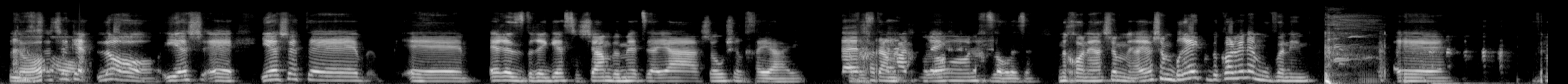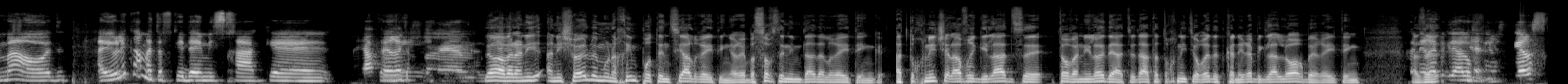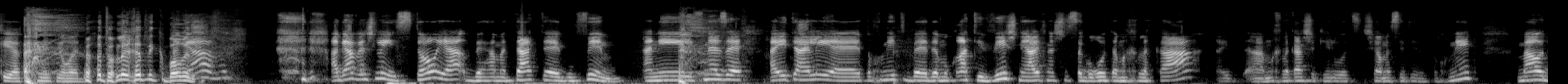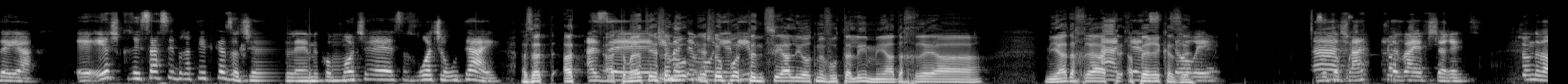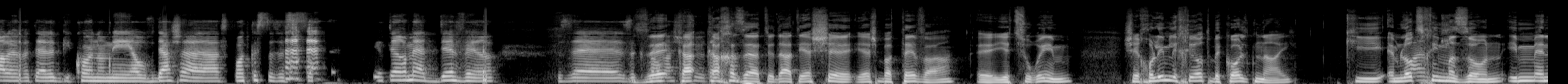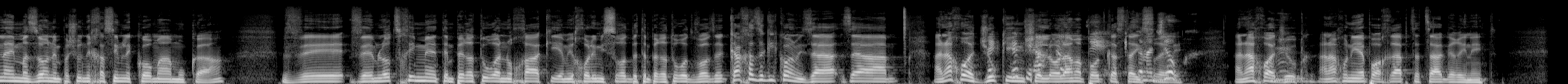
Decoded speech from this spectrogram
לא. אני חושבת שכן, לא, יש את ארז דריגס, ששם באמת זה היה שואו של חיי. אבל סתם, אנחנו לא נחזור לזה. נכון, היה שם break בכל מיני מובנים. ומה עוד? היו לי כמה תפקידי משחק. היה פרק שלם. לא, אבל אני שואל במונחים פוטנציאל רייטינג, הרי בסוף זה נמדד על רייטינג. התוכנית של אברי גלעד זה, טוב, אני לא יודע, את יודעת, התוכנית יורדת כנראה בגלל לא הרבה רייטינג. כנראה בגלל אופיר סגרסקי התוכנית יורדת. את הולכת לקבור את זה. אגב, יש לי היסטוריה בהמתת גופים. אני לפני זה, הייתה לי תוכנית בדמוקרט TV, שנייה לפני שסגרו את המחלקה, המחלקה שכאילו שם עשיתי את התוכנית. מה עוד היה? יש קריסה סדרתית כזאת של מקומות ששכרו את שירותיי. אז את אומרת, יש לנו פוטנציאל להיות מבוטלים מיד אחרי הפרק הזה. אה, כן, סטורי. זו תופעת לוואי אפשרית. שום דבר לא יבטל את גיקונומי, העובדה שהפודקאסט הזה יותר מהדבר, זה כבר משהו שיותר... ככה זה, את יודעת, יש בטבע יצורים שיכולים לחיות בכל תנאי, כי הם לא צריכים מזון, אם אין להם מזון הם פשוט נכנסים לקומה עמוקה, והם לא צריכים טמפרטורה נוחה, כי הם יכולים לשרוד בטמפרטורות גבוהות, ככה זה גיקונומי, אנחנו הג'וקים של עולם הפודקאסט הישראלי. אנחנו הג'וק, אנחנו נהיה פה אחרי הפצצה הגרעינית.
